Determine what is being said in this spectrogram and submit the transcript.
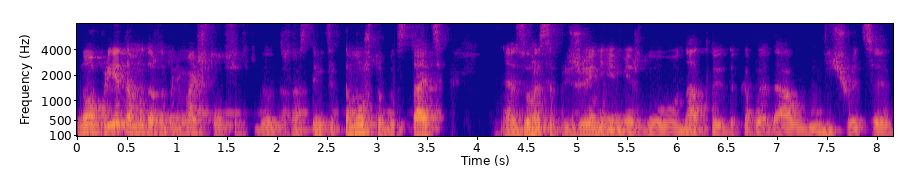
Но при этом мы должны понимать, что все-таки Беларусь должна стремиться к тому, чтобы стать э, зоной сопряжения между НАТО и ДКБ, да, увеличивать э,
